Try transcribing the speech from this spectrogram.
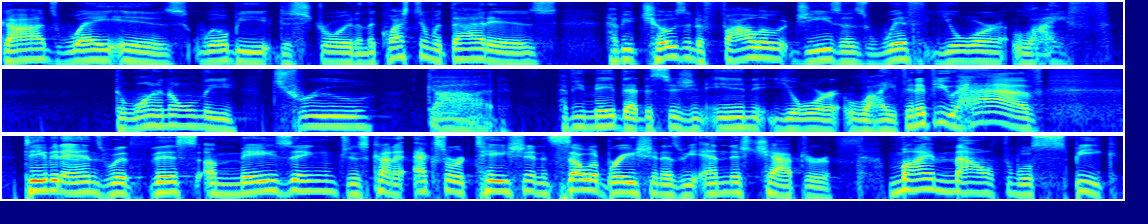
God's way is, will be destroyed. And the question with that is have you chosen to follow Jesus with your life? The one and only true God. Have you made that decision in your life? And if you have, David ends with this amazing, just kind of exhortation and celebration as we end this chapter. My mouth will speak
